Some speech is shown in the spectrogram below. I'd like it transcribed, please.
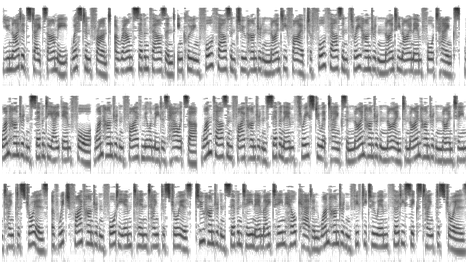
United States Army Western Front, around 7,000 including 4,295 to 4,399 M4 tanks, 178 M4 105 mm howitzer, 1,507 M3 Stuart tanks and 909 to 9 919 tank destroyers, of which 540 M10 tank destroyers, 217 M18 Hellcat and 152 M36 tank destroyers.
